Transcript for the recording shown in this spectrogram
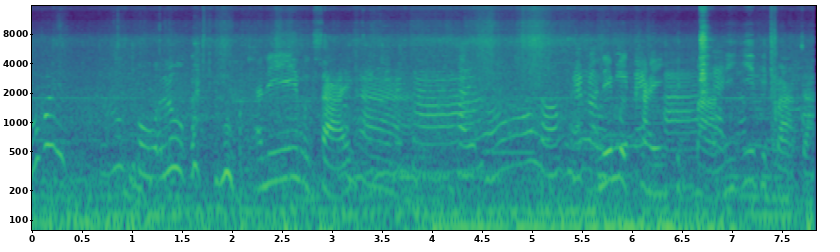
อุ้ยลูกปูลูกอันนี้หมึกสายค่ะ ใครอ๋อเหรออันนี้หมึกไข่10บาท นี่20 บาทจ้ะ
